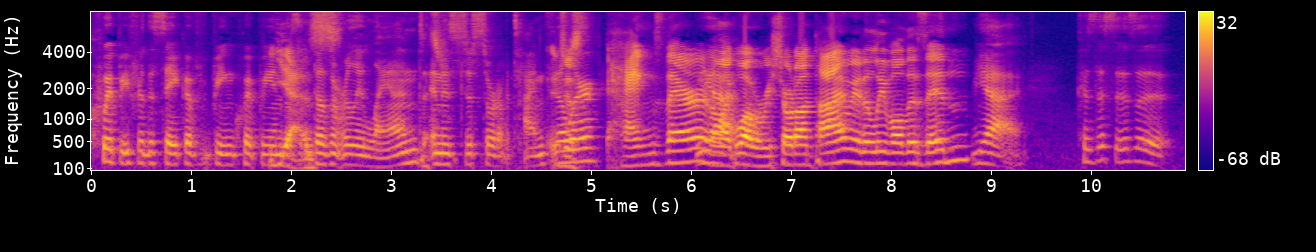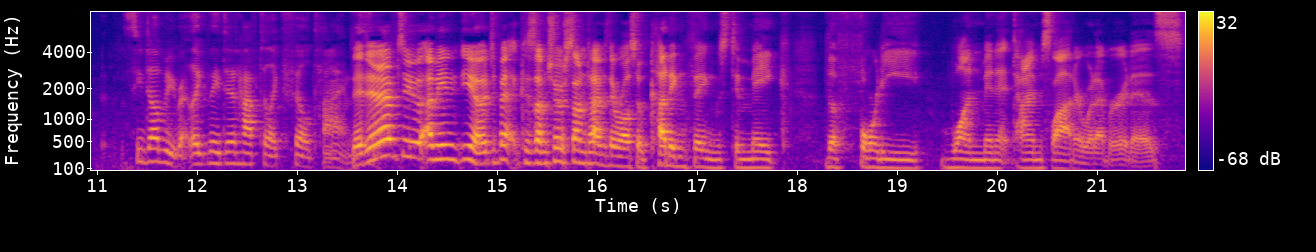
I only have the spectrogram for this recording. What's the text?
quippy for the sake of being quippy and Yes. it doesn't really land and it's just sort of a time filler. it just hangs there, and Yeah. I'm like, what? Were we short on time? We had to leave all this in. Yeah, because this is a CW. right? Like they did have to like fill time. They did have to. I mean, you know, it depends because I'm sure sometimes they were also cutting things to make the 41 minute time slot or whatever it is.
